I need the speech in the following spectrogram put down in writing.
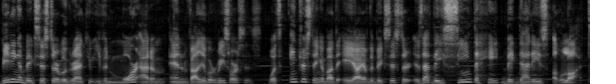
Beating a big sister will grant you even more Adam and valuable resources. What's interesting about the AI of the big sister is that they seem to hate big daddies a lot.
